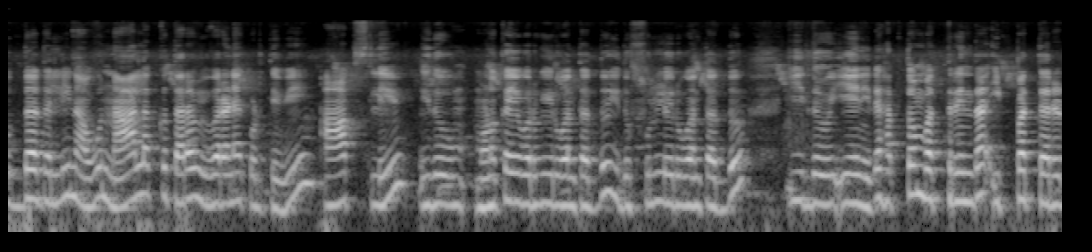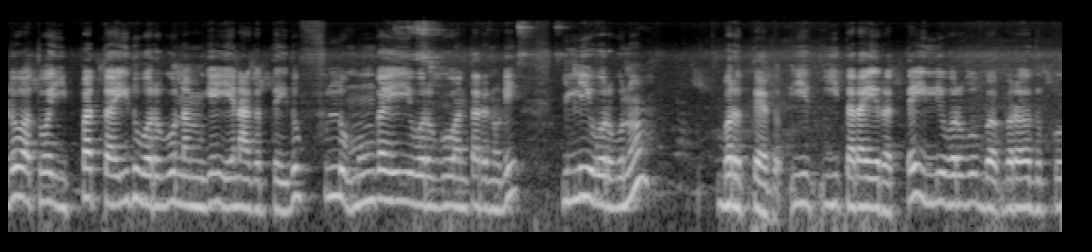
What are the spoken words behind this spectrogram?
ಉದ್ದದಲ್ಲಿ ನಾವು ನಾಲ್ಕು ಥರ ವಿವರಣೆ ಕೊಡ್ತೀವಿ. ಆಫ್ ಸ್ಲೀವ್, ಇದು ಮೊಣಕೈವರೆಗೂ ಇರುವಂಥದ್ದು, ಇದು ಫುಲ್ ಇರುವಂಥದ್ದು, ಇದು ಏನಿದೆ, ಹತ್ತೊಂಬತ್ತರಿಂದ ಇಪ್ಪತ್ತೆರಡು ಅಥವಾ ಇಪ್ಪತ್ತೈದುವರೆಗೂ ನಮಗೆ ಏನಾಗುತ್ತೆ, ಇದು ಫುಲ್ಲು ಮುಂಗೈವರೆಗೂ ಅಂತಾರೆ ನೋಡಿ ಇಲ್ಲಿವರೆಗೂ ಬರುತ್ತೆ ಅದು. ಈ ಈ ಥರ ಇರುತ್ತೆ. ಇಲ್ಲಿವರೆಗೂ ಬ, ಬರೋದಕ್ಕೂ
